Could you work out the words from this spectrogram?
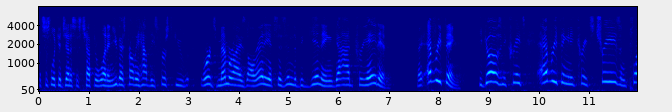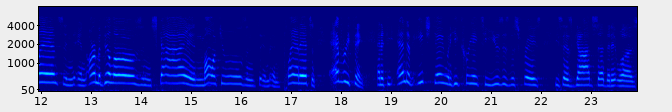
Let's just look at Genesis chapter 1. And you guys probably have these first few words memorized already. It says, In the beginning, God created. Right? Everything. He goes and he creates everything, and he creates trees and plants and, and armadillos and sky and molecules and, and, and planets and everything. And at the end of each day when he creates, he uses this phrase. He says, God said that it was.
